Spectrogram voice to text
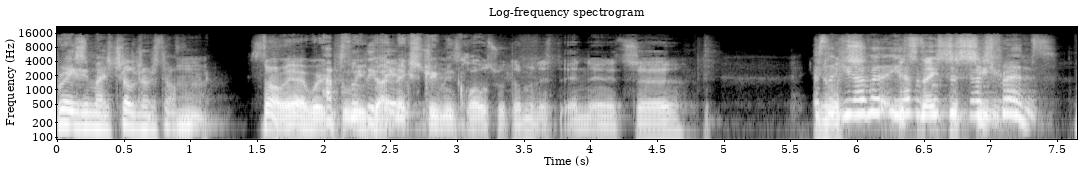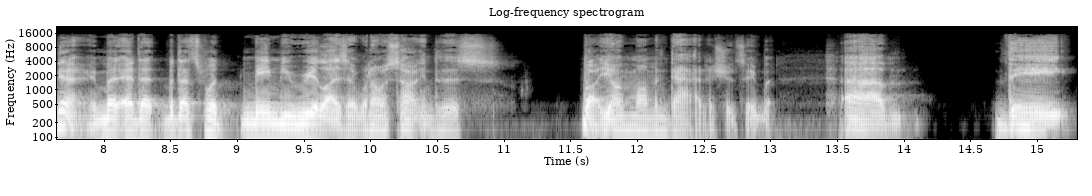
raising my children so far. No, yeah, Absolutely we've gotten favorite. extremely close with them, and it's, and, and it's uh, It's know, like you it's- have a, you have nice to see. friends. yeah, but and that, but that's what made me realize that when I was talking to this, well, young mom and dad, I should say, but um, they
